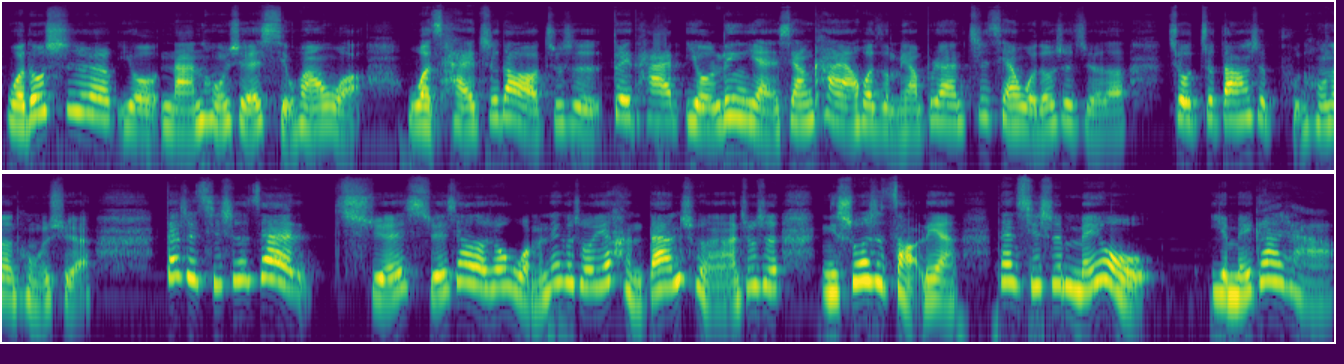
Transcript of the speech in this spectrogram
我都是有男同学喜欢我，我才知道就是对他有另眼相看呀，或者怎么样。不然之前我都是觉得就就当是普通的同学。但是其实，在学学校的时候，我们那个时候也很单纯啊，就是你说是早恋，但其实没有也没干啥，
